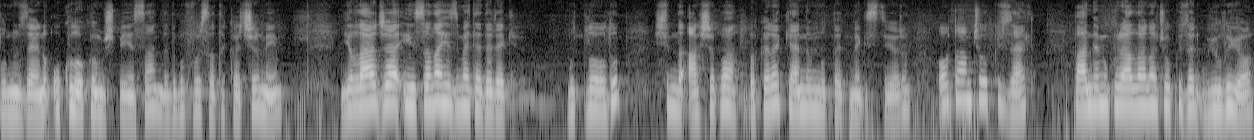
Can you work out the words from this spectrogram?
Bunun üzerine okul okumuş bir insan. Dedi bu fırsatı kaçırmayayım. Yıllarca insana hizmet ederek mutlu oldum. Şimdi ahşaba bakarak kendimi mutlu etmek istiyorum. Ortam çok güzel. Pandemi kurallarına çok güzel uyuluyor.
